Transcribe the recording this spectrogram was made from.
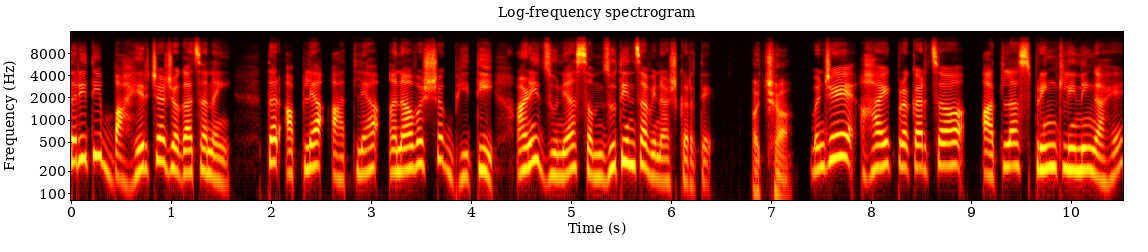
तरी ती बाहेरच्या जगाचा नाही तर आपल्या आतल्या अनावश्यक भीती आणि जुन्या समजुतींचा विनाश करते. अच्छा. म्हणजे हा एक प्रकारचा आतला स्प्रिंग क्लिनिंग आहे.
